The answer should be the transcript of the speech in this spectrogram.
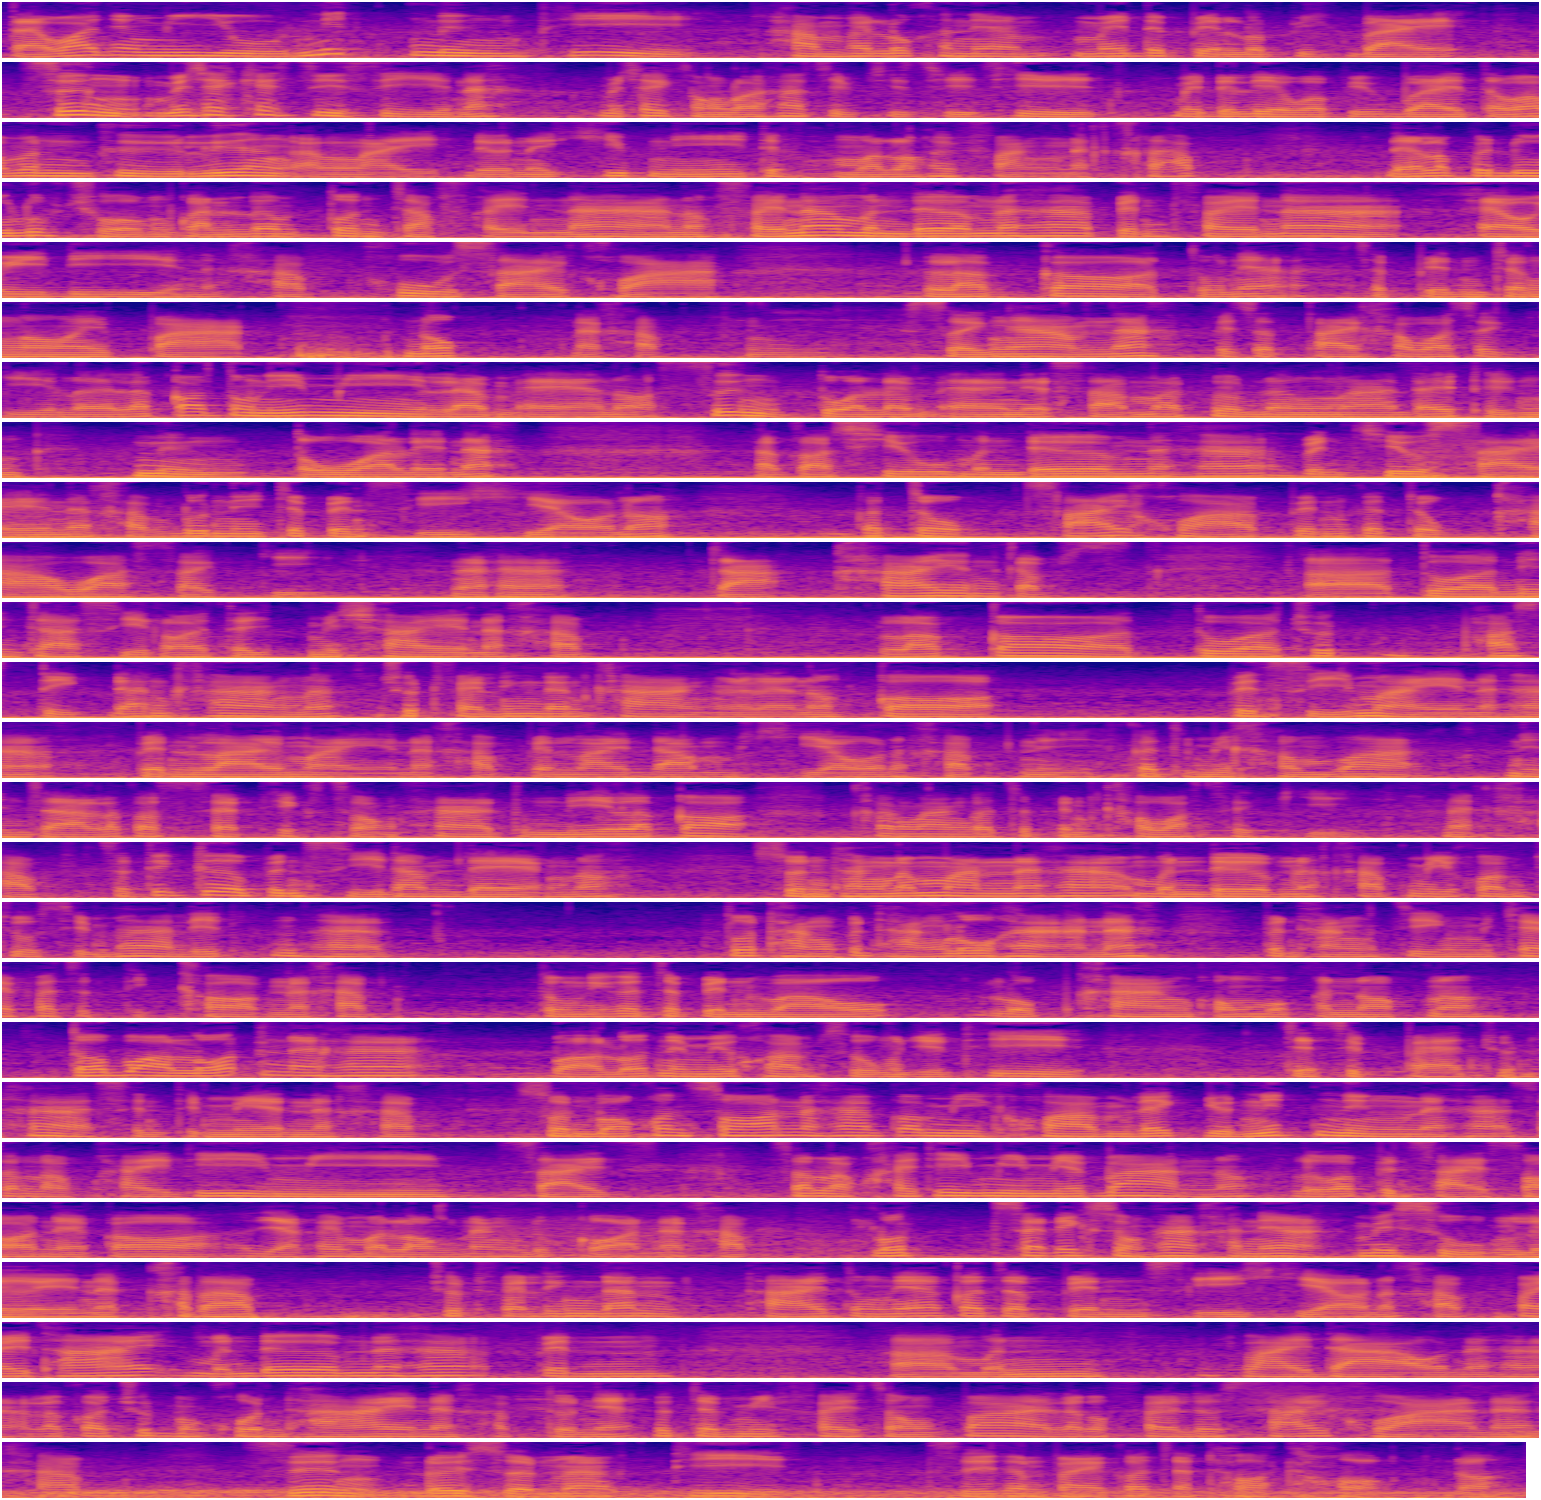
แต่ว่ายังมีอยู่นิดหนึ่งที่ทำให้รถคันนี้ไม่ได้เป็นรถบิ๊กไบค์ซึ่งไม่ใช่แค่ CC นะ ไม่ใช่ 250 cc ที่ไม่ได้เรียกว่าบิ๊กไบค์แต่ว่ามันคือเรื่องอะไร เดี๋ยวในคลิปนี้เดี๋ยวผมมาเล่าให้ฟังนะครับ ดี๋ยวเราไปดูรูปโฉมกันเริ่มต้นจากไฟหน้าเนาะไฟหน้าเหมือนเดิมนะฮะเป็นไฟหน้า LED นะครับคู่ซ้ายขวา แล้วก็ตรงเนี้ยจะเป็นจะงอยปากนกนะครับนี่สวยงามนะเป็นสไตล์คาวาซากิเลย แล้วก็ตรงนี้มีแรมแอร์เนาะซึ่งตัวแรมแอร์เนี่ยสามารถเพิ่มแรงม้าได้ถึง 1 ตัวเลยนะ แล้วก็ชิลเหมือนเดิมนะฮะเป็นชิลใสนะครับรุ่นนี้จะเป็นสีเขียวเนาะกระจกซ้ายขวาเป็นกระจกคาวาซากินะฮะจะคล้ายกันกับตัวนินจา400 แต่ไม่ใช่นะครับ แล้วก็ตัวชุดพลาสติกด้านข้างนะ ชุดแฟลิงด้านข้างอะไรเนาะก็เป็นสีใหม่นะฮะ เป็นลายใหม่นะครับ เป็นลายดำเขียวนะครับ นี่ก็จะมีคำว่านินจาแล้วก็ ZX25 ตรงนี้แล้วก็ข้างล่างก็จะเป็นคาวาซากินะครับ สติกเกอร์เป็นสีดำแดงเนาะ ส่วนถังน้ำมันนะฮะ เหมือนเดิมนะครับ มีความจุ 15 ลิตรนะฮะ ตัวถังเป็นถังโลหะนะ เป็นถังจริงไม่ใช่พลาสติกครอบนะครับ ตรงนี้ก็จะเป็นเว้าหลบคางของหมวกกันน็อกเนาะ ตัวเบาะรถนะฮะเบาะรถเนี่ยมีความสูงอยู่ที่ 78.5เซนติเมตรนะครับ ส่วนเบาะคนซ้อนนะฮะก็มีความเล็กอยู่นิดนึงนะฮะสำหรับใครที่มีสายสำหรับใครที่มีเมียบ้านเนาะหรือว่าเป็นสายซ้อนเนี่ยก็อยากให้มาลองนั่งดูก่อนนะครับ รถ ZX25 คันเนี้ยไม่สูงเลยนะครับ ชุดไฟลิงด้านท้ายตรงเนี้ยก็จะเป็นสีเขียวนะครับ ไฟท้ายเหมือนเดิมนะฮะเป็นเหมือนลายดาวนะฮะ แล้วก็ชุดบางคนท้ายนะครับ ตัวเนี้ยก็จะมีไฟสองป้าย แล้วก็ไฟเลี้ยวซ้ายขวานะครับ ซึ่งโดยส่วนมากที่ซื้อกันไปก็จะถอดออกเนาะ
